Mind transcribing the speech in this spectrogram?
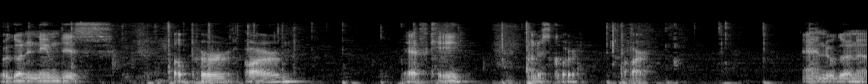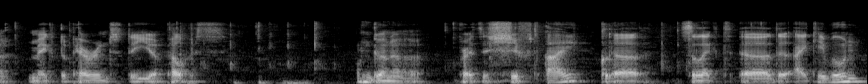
we're gonna name this upper arm fk underscore and we're gonna make the parent the uh, pelvis. I'm gonna press the shift I, uh, select uh, the IK bone,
